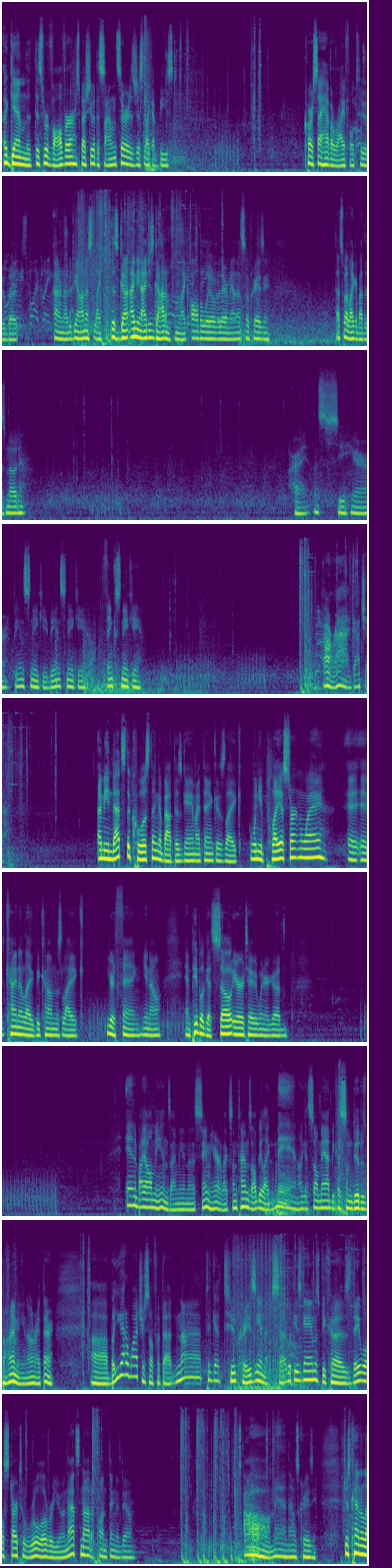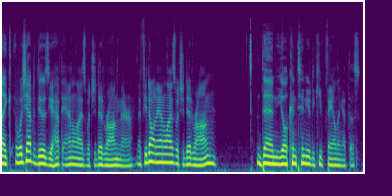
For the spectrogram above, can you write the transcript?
again, that this revolver, especially with the silencer, is just like a beast. Of course, I have a rifle too, but I don't know. To be honest, like this gun, I mean, I just got him from like all the way over there, man. That's so crazy. That's what I like about this mode. All right, let's see here. Being sneaky, being sneaky. Think sneaky. All right, gotcha. I mean, that's the coolest thing about this game, I think, is like when you play a certain way, it, it kind of like becomes like your thing, you know? And people get so irritated when you're good. And by all means, I mean, the same here. Like sometimes I'll be like, man, I'll get so mad because some dude was behind me, you know, right there. Uh, but you got to watch yourself with that, not to get too crazy and upset with these games because they will start to rule over you, and that's not a fun thing to do. Oh man, that was crazy. Just kind of like what you have to do is you have to analyze what you did wrong there. If you don't analyze what you did wrong, then you'll continue to keep failing at this.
